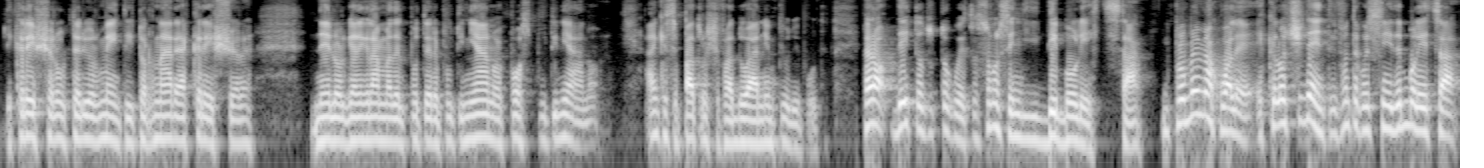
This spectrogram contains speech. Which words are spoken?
di crescere ulteriormente, di tornare a crescere nell'organigramma del potere putiniano e post-putiniano, anche se Patrushev fa due anni in più di Putin. Però detto tutto questo, sono segni di debolezza. Il problema qual è? È che l'Occidente di fronte a questi segni di debolezza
